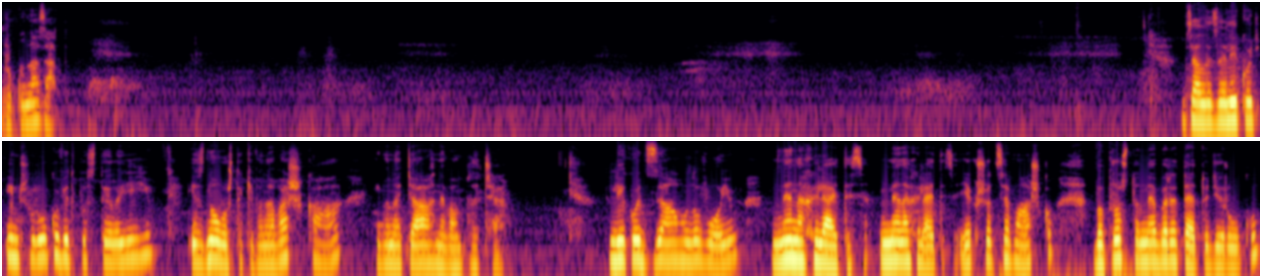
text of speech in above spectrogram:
Руку назад. Взяли за лікоть іншу руку, відпустили її. І знову ж таки вона важка і вона тягне вам плече. Лікоть за головою. Не нахиляйтеся, не нахиляйтеся. Якщо це важко, ви просто не берете тоді руку,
